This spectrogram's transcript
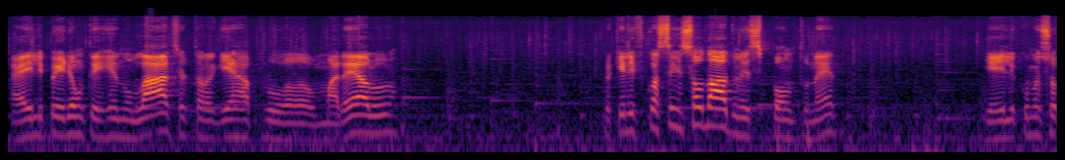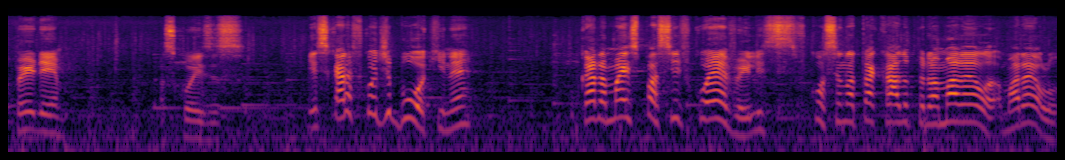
Aí ele perdeu um terreno lá, acertou a guerra pro amarelo. Porque ele ficou sem soldado nesse ponto, né? E aí ele começou a perder as coisas. E esse cara ficou de boa aqui, né? O cara mais pacífico ever. Ele ficou sendo atacado pelo amarelo, amarelo.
